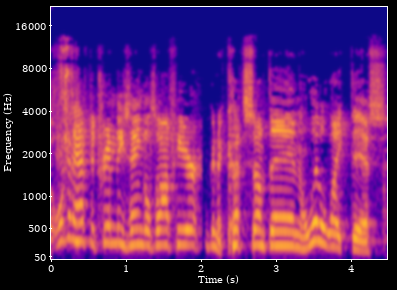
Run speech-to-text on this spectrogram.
But we're going to have to trim these angles off here. We're going to cut something a little like this.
